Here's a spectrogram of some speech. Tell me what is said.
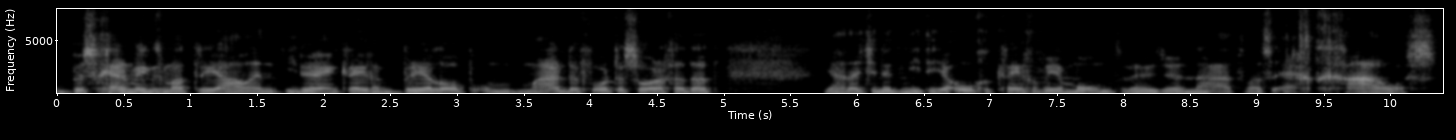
beschermingsmateriaal. En iedereen kreeg een bril op om maar ervoor te zorgen dat, ja, dat je het niet in je ogen kreeg of in je mond. Weet je. Nou, het was echt chaos.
